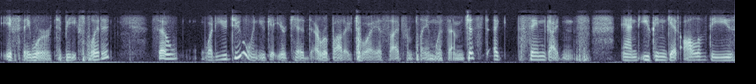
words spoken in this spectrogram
if they were to be exploited. So what do you do when you get your kid a robotic toy aside from playing with them? Just the same guidance. And you can get all of these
